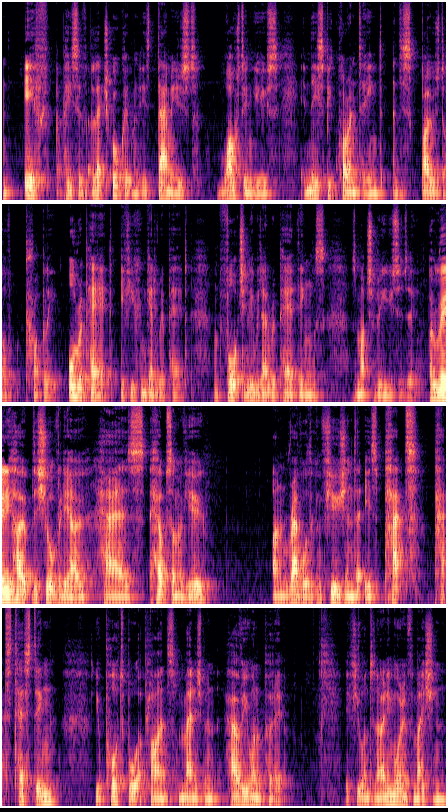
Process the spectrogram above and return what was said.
And if a piece of electrical equipment is damaged whilst in use, it needs to be quarantined and disposed of properly or repaired if you can get it repaired. Unfortunately, we don't repair things as much as we used to do. I really hope this short video has helped some of you unravel the confusion that is PAT, PAT testing, your portable appliance management, however you want to put it. If you want to know any more information,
